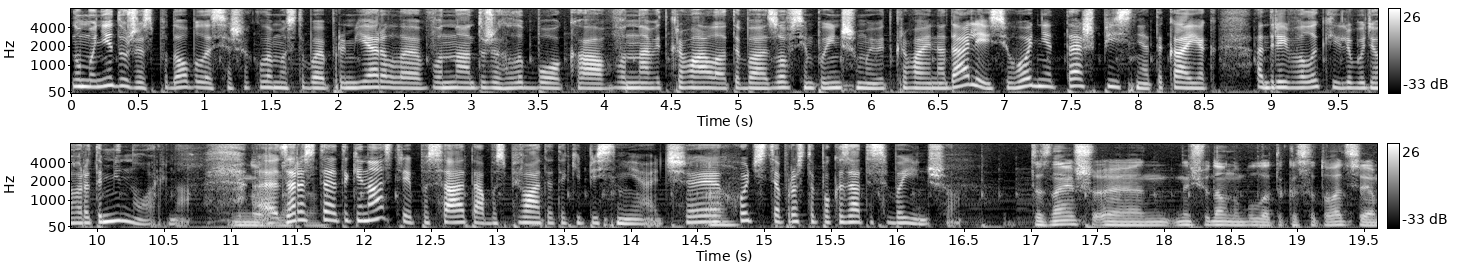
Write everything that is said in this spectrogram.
Ну мені дуже сподобалася, що коли ми з тобою прем'єрили, вона дуже глибока. Вона відкривала тебе зовсім по-іншому і відкриває надалі. І сьогодні теж пісня, така як Андрій Великий любить говорити, мінорна. Мінорна, Е, Зараз так. в такий настрій писати або співати такі пісні. Чи Ага. хочеться просто показати себе іншого? Ти знаєш, е, нещодавно була така ситуація,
